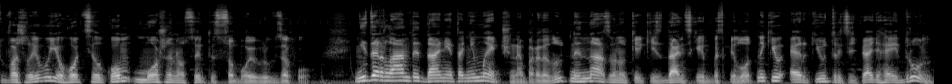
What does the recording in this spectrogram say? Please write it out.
важливо, його цілком можна носити з собою в рюкзаку. Нідерланди, Данія та Німеччина передадуть неназвану кількість данських безпілотників RQ-35 Гейдрун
